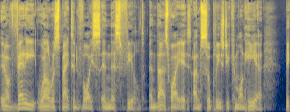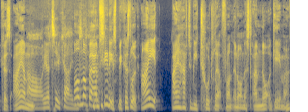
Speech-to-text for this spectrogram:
you know, a very well respected voice in this field, and that's why it's, I'm so pleased you come on here because I am. oh, you're too kind. Well, no, but I'm serious because look, I I have to be totally upfront and honest. I'm not a gamer.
